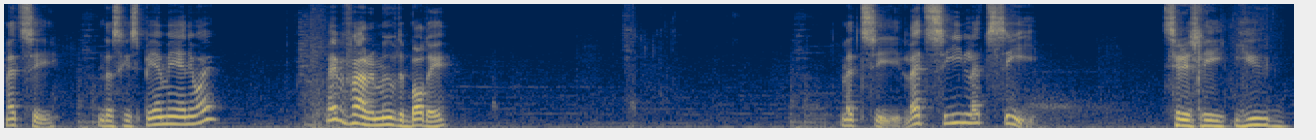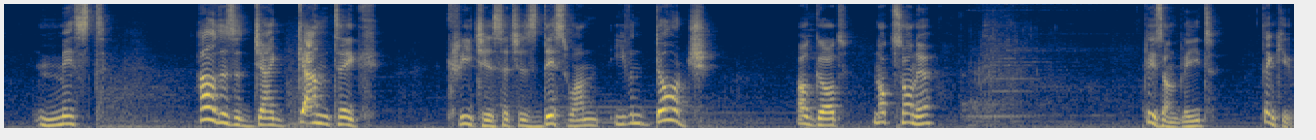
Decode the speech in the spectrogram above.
Let's see. Does he spear me anyway? Maybe if I remove the body. Let's see, let's see, let's see. Seriously, you missed? How does a gigantic creature such as this one even dodge? Oh god, not Sonya. Please don't bleed. Thank you.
